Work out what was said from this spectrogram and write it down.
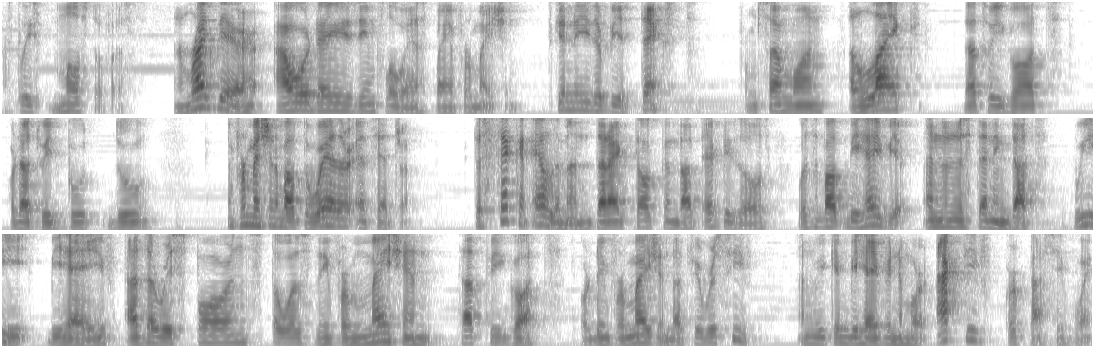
at least most of us. And right there, our day is influenced by information. It can either be a text from someone, a like that we got, or that we put do, information about the weather, etc. The second element that I talked in that episode was about behavior and understanding that we behave as a response towards the information that we got or the information that we received, and we can behave in a more active or passive way.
